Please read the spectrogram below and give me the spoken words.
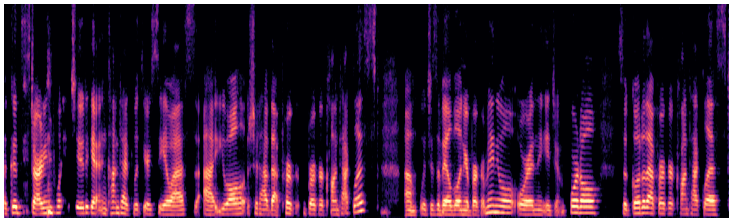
a good starting point too to get in contact with your COS. Uh, you all should have that per- broker contact list, um, which is available in your broker manual or in the agent portal. So go to that broker contact list.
